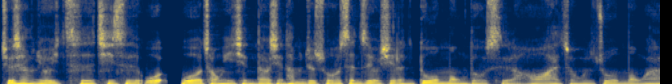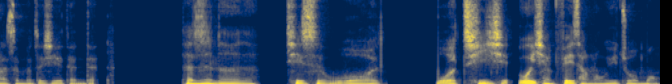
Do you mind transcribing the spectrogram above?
就像有一次，其实我我从以前到现，他们就说，甚至有些人多梦都是，然后啊，总做梦啊什么这些等等。但是呢，其实我我以前我以前非常容易做梦，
